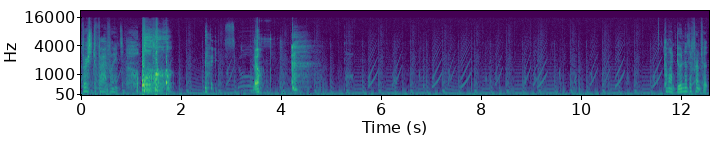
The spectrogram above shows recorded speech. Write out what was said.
First to five wins. Oh! No. Come on, do another front flip.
